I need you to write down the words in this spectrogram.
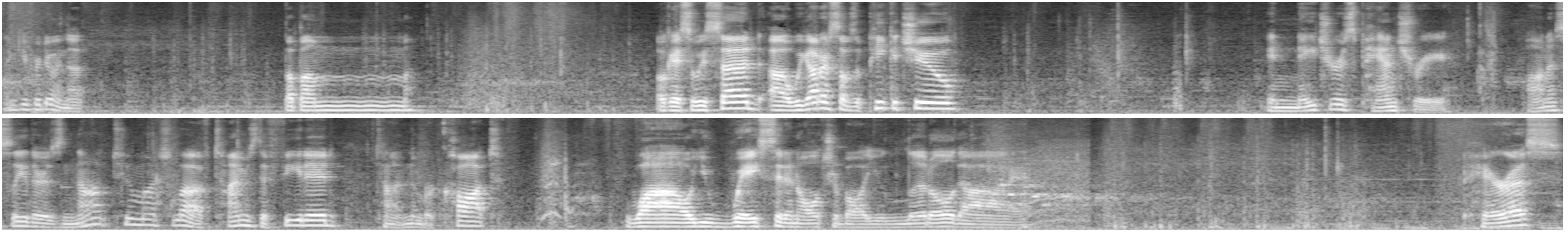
Thank you for doing that. Ba-bum. Okay, so we said uh, we got ourselves a Pikachu in Nature's Pantry. Honestly, there's not too much left. Times defeated, time number caught. Wow, you wasted an Ultra Ball, you little guy. Paras?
